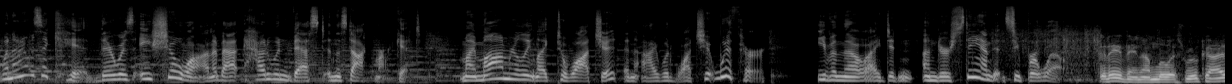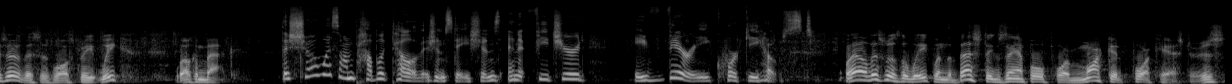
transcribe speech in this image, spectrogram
When I was a kid, there was a show on about how to invest in the stock market. My mom really liked to watch it, and I would watch it with her, even though I didn't understand it super well. Good evening. I'm Louis Rukeyser. This is Wall Street Week. Welcome back. The show was on public television stations and it featured a very quirky host. Well, this was the week when the best example for market forecasters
